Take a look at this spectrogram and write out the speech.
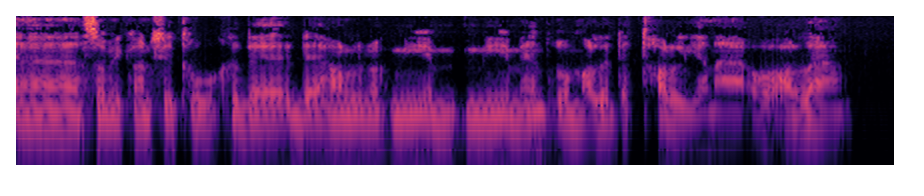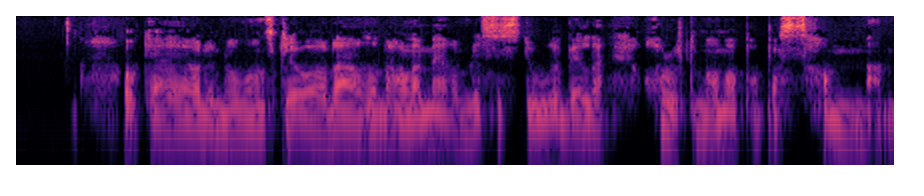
Eh, som vi kanskje tror. Det, det handler nok mye, mye, mindre om alle detaljene og alle Ok, jeg hadde noen vanskelige år der. Det handler mer om disse store bildene. Holdt mamma og pappa sammen,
